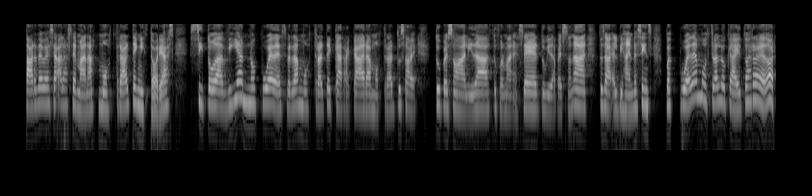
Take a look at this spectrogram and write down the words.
par de veces a la semana, mostrarte en historias. Si todavía no puedes, ¿verdad? Mostrarte cara a cara, mostrar, tú sabes, tu personalidad, tu forma de ser, tu vida personal, tú sabes, el behind the scenes, pues puedes mostrar lo que hay a tu alrededor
